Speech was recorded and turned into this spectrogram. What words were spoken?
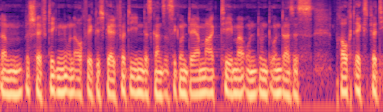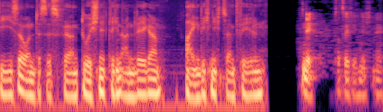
ähm, beschäftigen und auch wirklich Geld verdienen. Das ganze Sekundärmarktthema und, und, und. Also es braucht Expertise und es ist für einen durchschnittlichen Anleger eigentlich nicht zu empfehlen. Nee, tatsächlich nicht. Nee.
